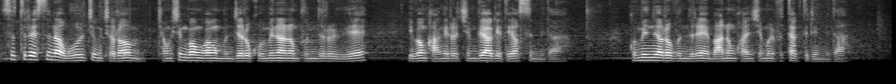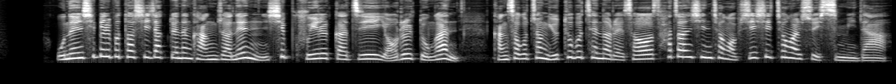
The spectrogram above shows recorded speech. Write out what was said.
스트레스나 우울증처럼 정신건강 문제로 고민하는 분들을 위해 이번 강의를 준비하게 되었습니다. 국민 여러분들의 많은 관심을 부탁드립니다. 오는 10일부터 시작되는 강좌는 19일까지 열흘 동안 강서구청 유튜브 채널에서 사전 신청 없이 시청할 수 있습니다.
